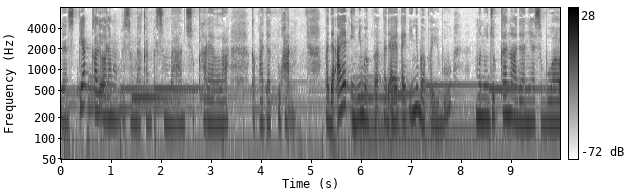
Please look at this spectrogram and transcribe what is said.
Dan setiap kali orang mempersembahkan persembahan sukarela kepada Tuhan. Pada ayat ini Bapak pada ayat-ayat ini Bapak Ibu menunjukkan adanya sebuah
